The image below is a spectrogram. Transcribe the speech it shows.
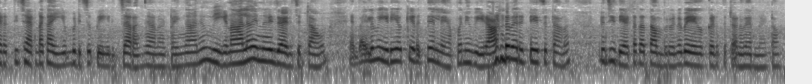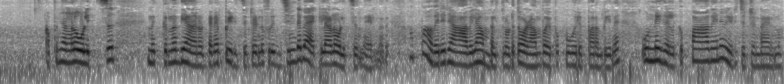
ഏടത്തി ചേട്ടന്റെ കയ്യും പിടിച്ച് പേടിച്ചിറങ്ങുകയാണ് കേട്ടോ എങ്ങാനും വീണാലോ എന്ന് വിചാരിച്ചിട്ടാവും. എന്തായാലും വീഡിയോ ഒക്കെ എടുത്തല്ലേ അപ്പോൾ ഇനി വീഴാണ്ട് വരട്ടെ വെച്ചിട്ടാണ് പിന്നെ ജിതിയായിട്ട് തമ്പുരുവിന്റെ ബാഗൊക്കെ എടുത്തിട്ടാണ് വരുന്നത് കേട്ടോ അപ്പോൾ ഞങ്ങൾ ഒളിച്ച് നിൽക്കുന്ന ധ്യാനൊട്ടനെ പിടിച്ചിട്ടുണ്ട്. ഫ്രിഡ്ജിന്റെ ബാക്കിലാണ് ഒളിച്ചിരുന്നായിരുന്നത് അപ്പോൾ അവർ രാവിലെ അമ്പലത്തിലോട്ട് തൊഴാൻ പോയപ്പോൾ പൂരപ്പറമ്പിൽ നിന്ന് ഉണ്ണികൾക്ക് പാവേനെ മേടിച്ചിട്ടുണ്ടായിരുന്നു.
